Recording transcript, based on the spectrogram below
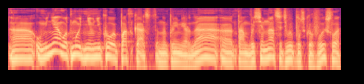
Uh, у меня вот мой дневниковый подкаст, например, да, uh, там 18 выпусков вышло.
